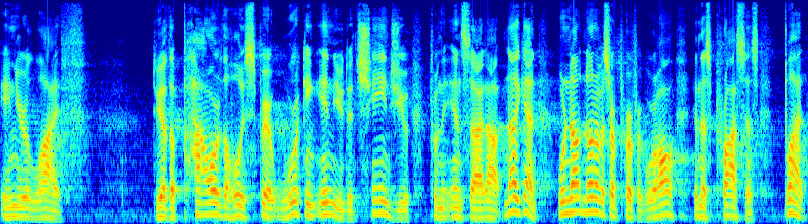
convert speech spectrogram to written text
in your life. Do you have the power of the Holy Spirit working in you to change you from the inside out? Now, again, we're not, none of us are perfect. We're all in this process. But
